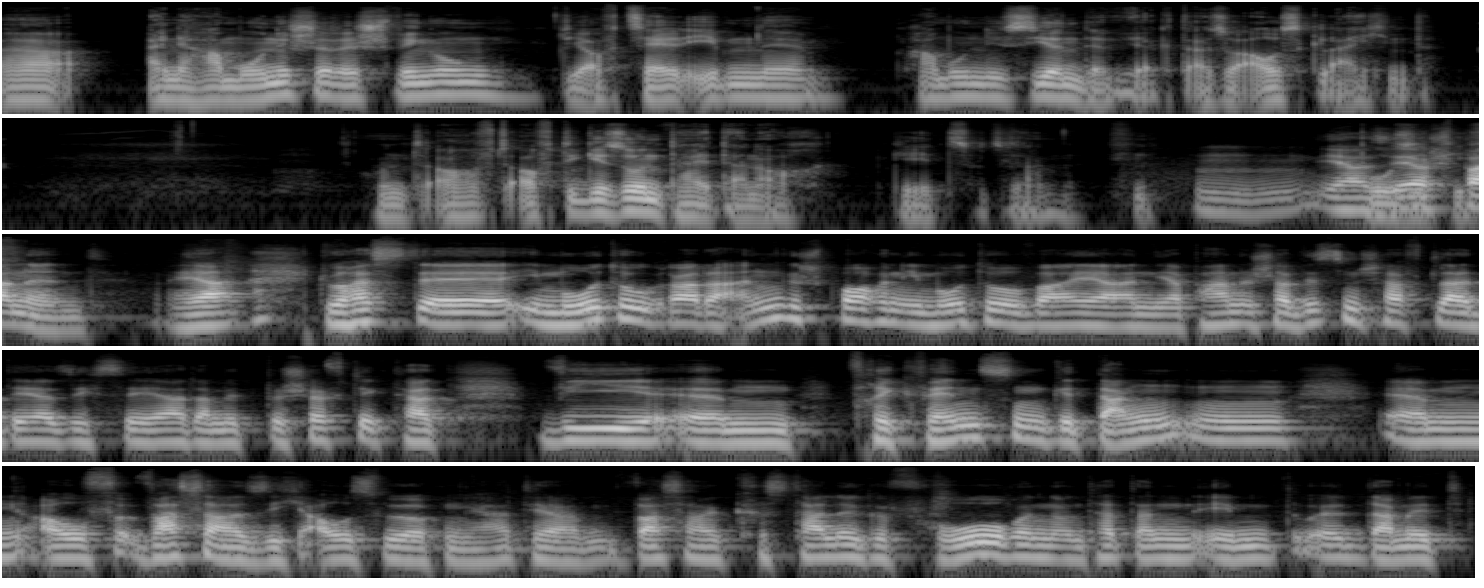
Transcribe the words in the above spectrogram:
äh, eine harmonischere Schwingung, die auf Zellebene harmonisierender wirkt, also ausgleichend. Und auf, auf die Gesundheit dann auch geht sozusagen. Mhm. Ja, Positiv. sehr spannend. Ja, du hast äh, Imoto gerade angesprochen. Imoto war ja ein japanischer Wissenschaftler, der sich sehr damit beschäftigt hat, wie ähm, Frequenzen, Gedanken ähm, auf Wasser sich auswirken. Er hat ja Wasserkristalle gefroren und hat dann eben äh, damit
